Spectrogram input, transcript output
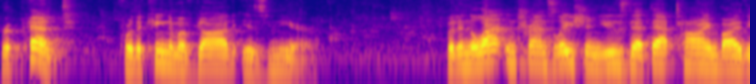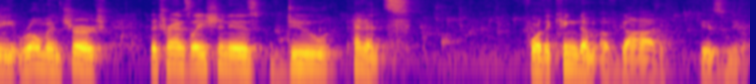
repent, for the kingdom of God is near. But in the Latin translation used at that time by the Roman church, the translation is do penance, for the kingdom of God is near.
